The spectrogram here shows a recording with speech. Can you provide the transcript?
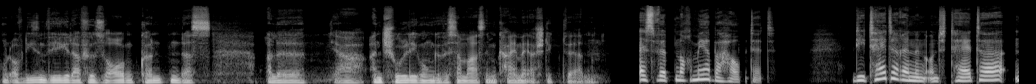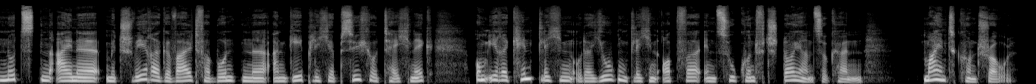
und auf diesem Wege dafür sorgen könnten, dass alle ja, Anschuldigungen gewissermaßen im Keime erstickt werden. Es wird noch mehr behauptet. Die Täterinnen und Täter nutzten eine mit schwerer Gewalt verbundene angebliche Psychotechnik, um ihre kindlichen oder jugendlichen Opfer in Zukunft steuern zu können. Mind Control.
